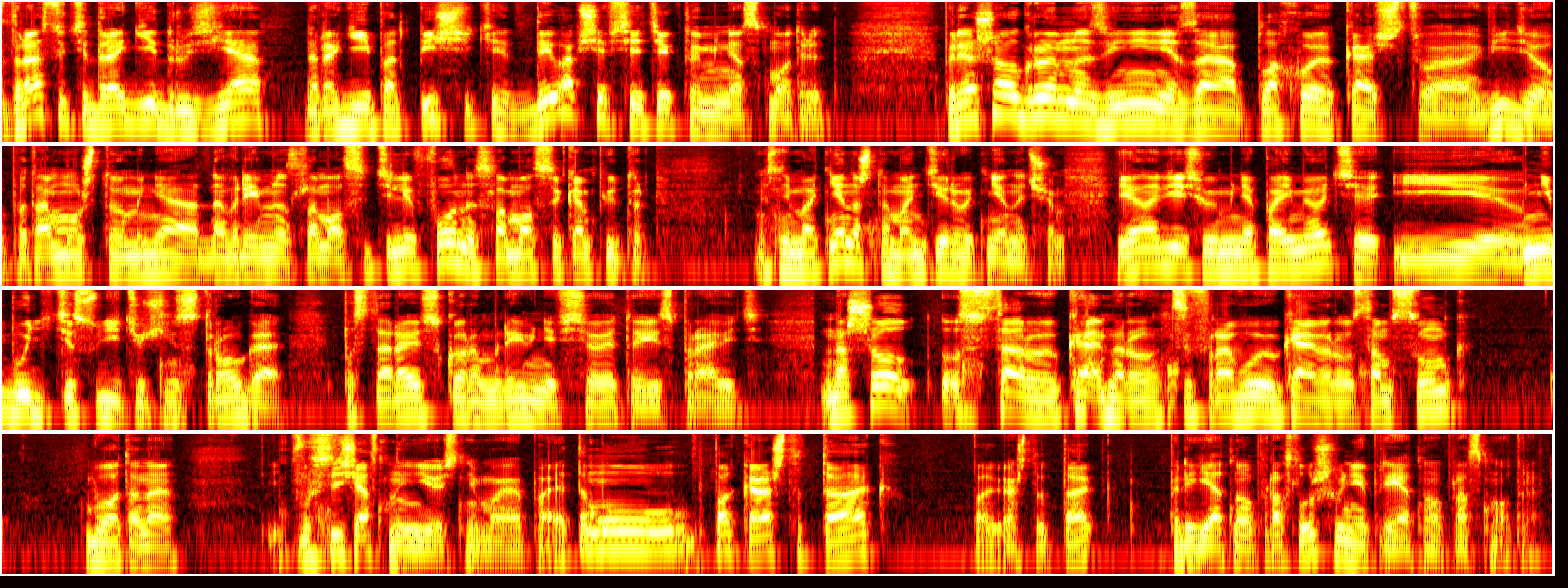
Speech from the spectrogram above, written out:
Здравствуйте, дорогие друзья, дорогие подписчики, да и вообще все те, кто меня смотрит. Приношу огромное извинение за плохое качество видео, потому что у меня одновременно сломался телефон и сломался компьютер. Снимать не на что, монтировать не на чем. Я надеюсь, вы меня поймете и не будете судить очень строго. Постараюсь в скором времени все это исправить. Нашел старую камеру, цифровую камеру Samsung. Вот она. Сейчас на нее снимаю. Поэтому пока что так. Пока что так. Приятного прослушивания, приятного просмотра.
